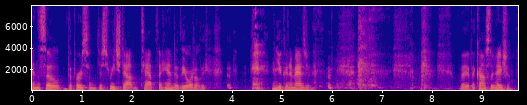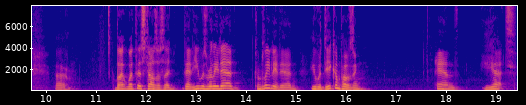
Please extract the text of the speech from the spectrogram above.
And so the person just reached out and tapped the hand of the orderly. and you can imagine the, the consternation. Uh, but what this tells us that, that he was really dead, completely dead. He was decomposing, and yet,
